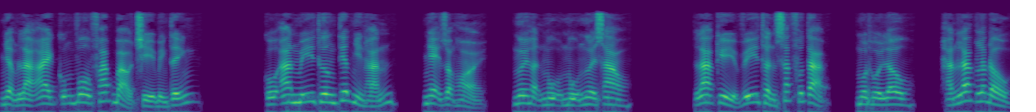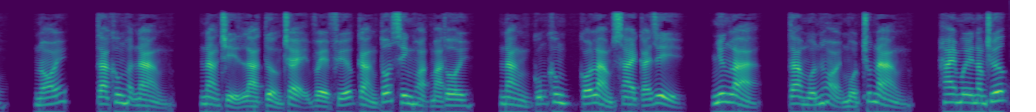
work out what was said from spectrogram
nhậm là ai cũng vô pháp bảo trì bình tĩnh. Cô An Mỹ thương tiếc nhìn hắn, nhẹ giọng hỏi, ngươi hận mụ mụ ngươi sao? La Kỳ Vĩ thần sắc phức tạp, một hồi lâu, hắn lắc lắc đầu, nói, ta không hận nàng, nàng chỉ là tưởng chạy về phía càng tốt sinh hoạt mà thôi, nàng cũng không có làm sai cái gì, nhưng là, ta muốn hỏi một chút nàng, 20 năm trước,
